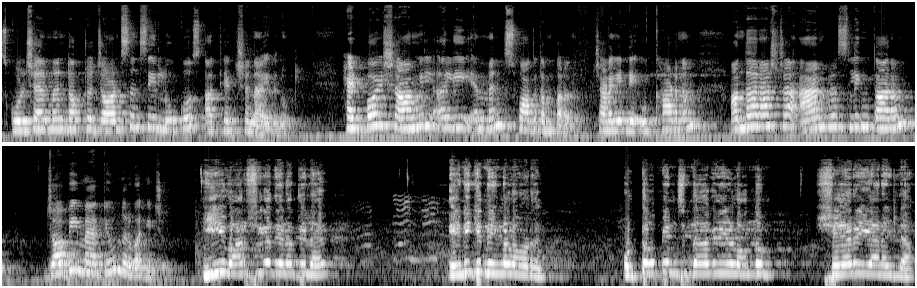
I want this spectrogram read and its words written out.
School chairman doctor Johnson C. Lukose അധ്യക്ഷനായിരുന്നു. Head boy Shamil Ali M N സ്വാഗതം പറഞ്ഞു. ചടങ്ങിന്റെ ഉദ്ഘാടനം അന്താരാഷ്ട്ര ആൻഡ് റെസ്ലിംഗ് താരം ജോബി മാത്യു നിർവഹിച്ചു. ഈ വാർഷിക ദിനത്തിൽ എനിക്ക് നിങ്ങളോട് ഉട്ടോപ്യൻ ചിന്താഗതികളൊന്നും ഷെയർ ചെയ്യാനില്ല.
